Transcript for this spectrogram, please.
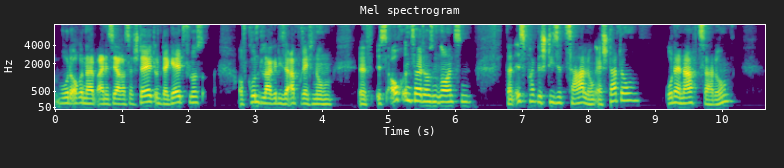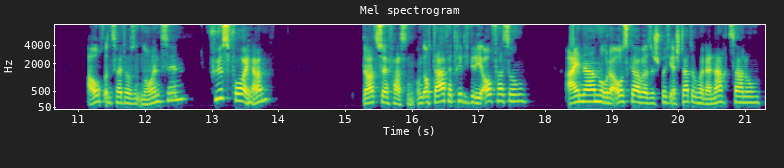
wurde auch innerhalb eines Jahres erstellt und der Geldfluss auf Grundlage dieser Abrechnung äh, ist auch in 2019. Dann ist praktisch diese Zahlung, Erstattung oder Nachzahlung auch in 2019 fürs Vorjahr da zu erfassen. Und auch da vertrete ich wieder die Auffassung, Einnahme oder Ausgabe, also sprich Erstattung oder Nachzahlung,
